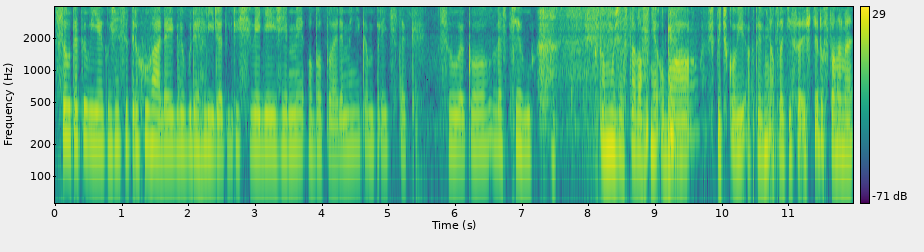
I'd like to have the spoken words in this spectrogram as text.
Jsou takový, jako že se trochu hádají, kdo bude hlídat, když vědějí, že my oba pojedeme někam pryč, tak jsou jako ve střehu. K tomu, že jste vlastně oba špičkoví aktivní atleti se ještě dostaneme,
